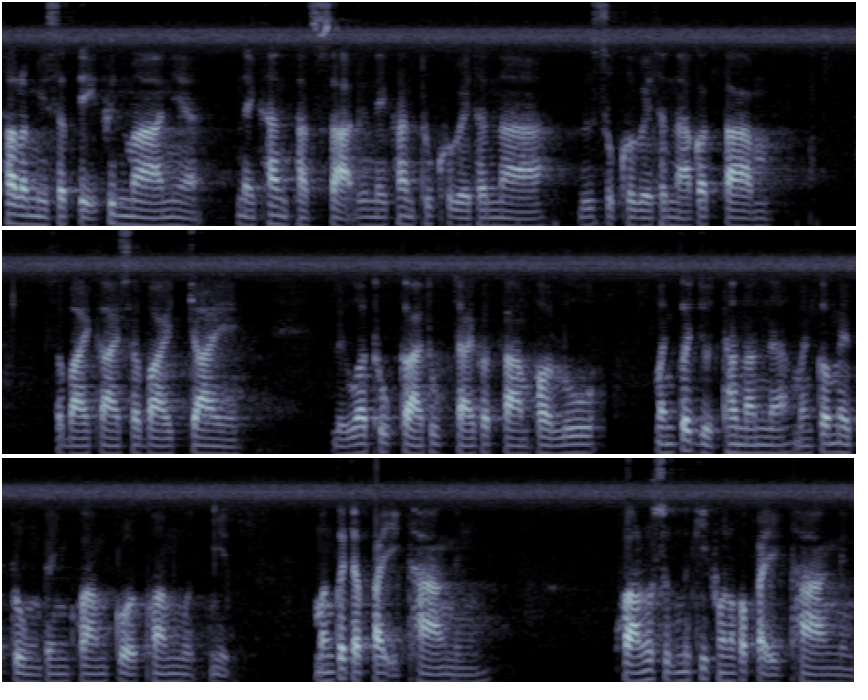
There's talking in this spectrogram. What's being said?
ถ้าเรามีสติขึ้นมาเนี่ยในขั้นผัสสะหรือในขั้นทุกขเวทนา หรือสุขเวทนาก็ตาม สบายกายสบายใจ หรือว่าทุกกายทุกใจก็ตามพอรู้ มันก็หยุดเท่านั้นนะ มันก็ไม่ปรุงเป็นความโกรธความหงุดหงิด มันก็จะไปอีกทางหนึ่ง ความรู้สึกนึกคิดของเราก็ไปอีกทางหนึ่ง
